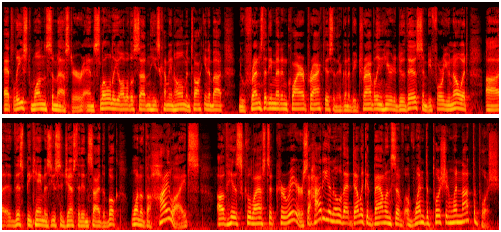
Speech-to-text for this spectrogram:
at least one semester, and slowly, all of a sudden, he's coming home and talking about new friends that he met in choir practice, and they're going to be traveling here to do this, and before you know it, uh, this became, as you suggested inside the book, one of the highlights of his scholastic career. So how do you know that delicate balance of, of when to push and when not to push?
